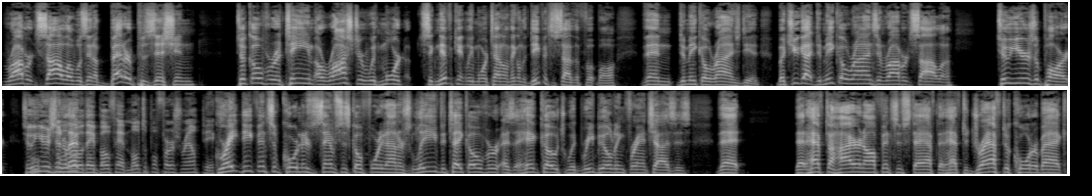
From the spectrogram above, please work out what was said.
Robert Saleh was in a better position, took over a team, a roster with more significantly more talent, I think, on the defensive side of the football than DeMeco Ryans did. But you got DeMeco Ryans and Robert Saleh two years apart. Two years in a row, they both had multiple first round picks. Great defensive coordinators, the San Francisco 49ers, leave to take over as a head coach with rebuilding franchises that that have to hire an offensive staff, that have to draft a quarterback,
